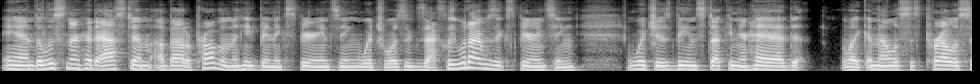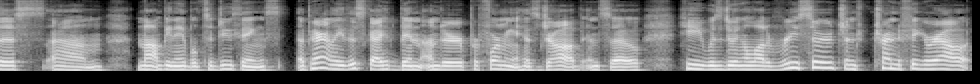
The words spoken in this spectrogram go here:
and the listener had asked him about a problem that he'd been experiencing, which was exactly what I was experiencing, which is being stuck in your head like analysis paralysis, um, not being able to do things. Apparently, this guy had been underperforming at his job, and so he was doing a lot of research and trying to figure out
